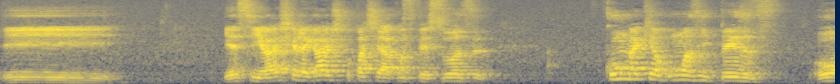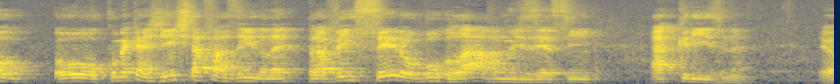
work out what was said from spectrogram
E, e assim, eu acho que é legal a gente compartilhar com as pessoas como é que algumas empresas, ou, ou como é que a gente está fazendo, né, para vencer ou burlar, vamos dizer assim, a crise, né. É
